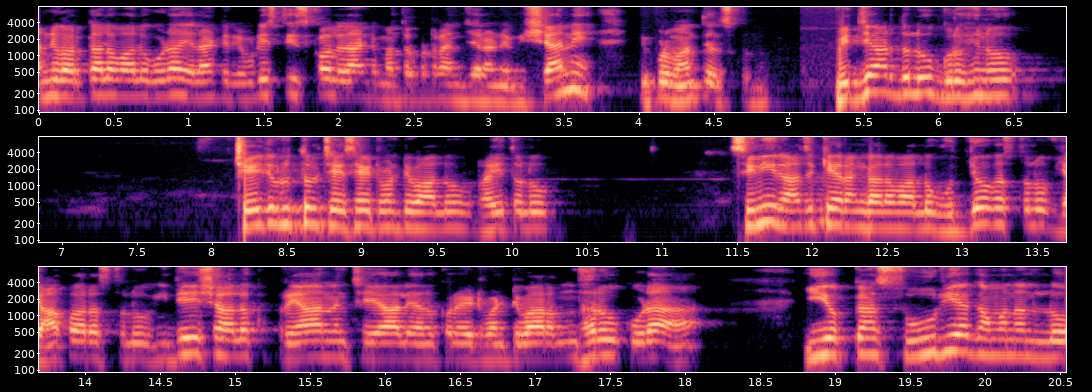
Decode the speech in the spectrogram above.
అన్ని వర్గాల వాళ్ళు కూడా ఎలాంటి రెమెడీస్ తీసుకోవాలి ఎలాంటి మంత్రపఠనం చేయాలనే విషయాన్ని ఇప్పుడు మనం తెలుసుకుందాం. విద్యార్థులు గృహిణులు చేతి వృత్తులు చేసేటువంటి వాళ్ళు రైతులు సినీ రాజకీయ రంగాల వాళ్ళు ఉద్యోగస్తులు వ్యాపారస్తులు విదేశాలకు ప్రయాణం చేయాలి అనుకునేటువంటి వారందరూ కూడా ఈ యొక్క సూర్య గమనంలో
